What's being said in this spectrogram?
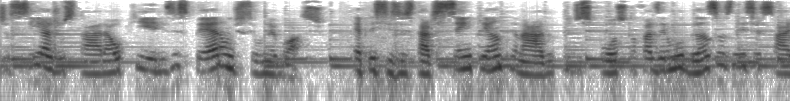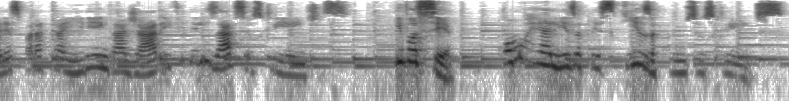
de se ajustar ao que eles esperam de seu negócio. É preciso estar sempre antenado e disposto a fazer mudanças necessárias para atrair e engajar e fidelizar seus clientes. E você? Como realiza pesquisa com os seus clientes?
